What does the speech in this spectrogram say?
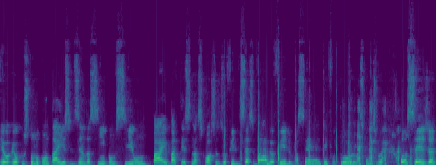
eu, eu costumo contar isso dizendo assim, como se um pai batesse nas costas do filho e dissesse: Vá, meu filho, você tem futuro. Você. Ou seja,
